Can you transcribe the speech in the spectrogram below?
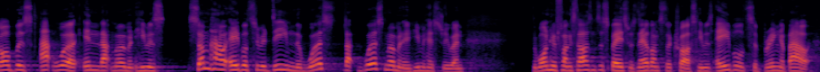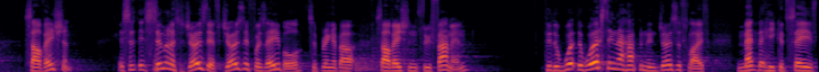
God was at work in that moment. He was somehow able to redeem the worst, that worst moment in human history when the one who flung stars into space was nailed onto the cross. He was able to bring about salvation. It's, it's similar to Joseph. Joseph was able to bring about salvation through famine. Through the, the worst thing that happened in Joseph's life meant that he could save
